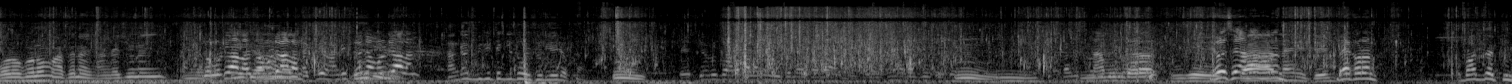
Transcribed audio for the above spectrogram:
বড় কোনো মাছ নাই হাঙ্গাইছু নাই জঙ্গলটি আলান জঙ্গলটি আলান জঙ্গলটি আলান আঙ্গার বিকে থেকে তো ওষুধ দিয়ে হুম। নাম ধরা হয়েছে আমার ব্যাকরণ বাদ দে তুই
